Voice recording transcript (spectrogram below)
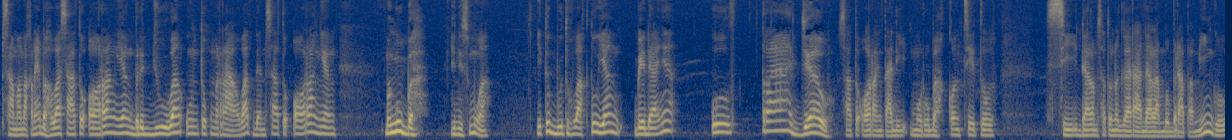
sama maknanya bahwa satu orang yang berjuang untuk merawat dan satu orang yang mengubah ini semua itu butuh waktu yang bedanya ultra jauh. Satu orang tadi merubah konstitusi dalam satu negara dalam beberapa minggu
